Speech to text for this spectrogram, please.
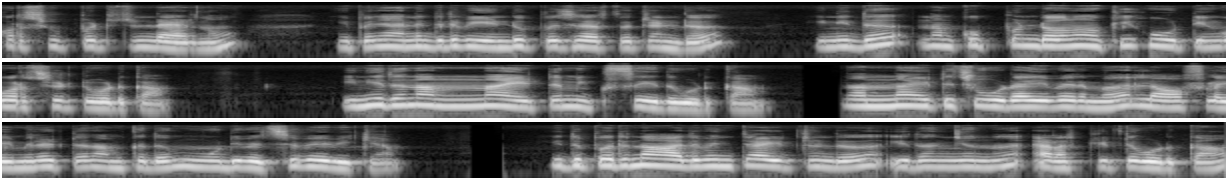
കുറച്ച് ഉപ്പ് ഇട്ടിട്ടുണ്ടായിരുന്നു. ഇപ്പോൾ ഞാനിതിൽ വീണ്ടും ഉപ്പ് ചേർത്തിട്ടുണ്ട്. ഇനി ഇത് നമുക്ക് ഉപ്പുണ്ടോ നോക്കി കൂട്ടിയും കുറച്ച് ഇട്ട് കൊടുക്കാം. ഇനി ഇത് നന്നായിട്ട് മിക്സ് ചെയ്ത് കൊടുക്കാം. നന്നായിട്ട് ചൂടായി വരുമ്പോൾ ലോ ഫ്ലെയിമിലിട്ട് നമുക്കിത് മൂടി വെച്ച് വേവിക്കാം. ഇതിപ്പോൾ ഒരു നാല് മിനിറ്റ് ആയിട്ടുണ്ട്. ഇതഞ്ഞി ഒന്ന് ഇളക്കിയിട്ട് കൊടുക്കാം.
